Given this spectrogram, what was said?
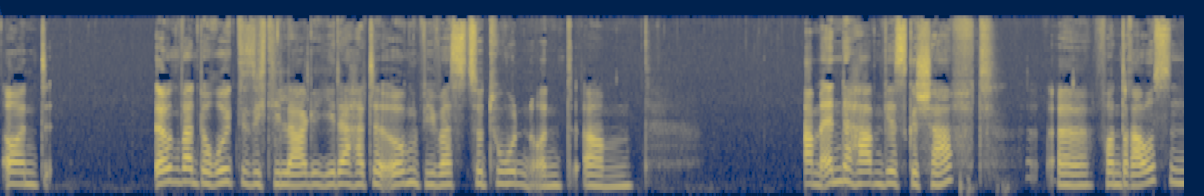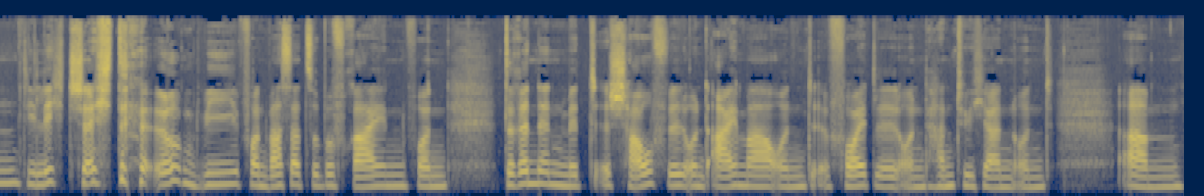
Und irgendwann beruhigte sich die Lage. Jeder hatte irgendwie was zu tun und ähm, am Ende haben wir es geschafft äh, von draußen die Lichtschächte irgendwie von Wasser zu befreien, von drinnen mit Schaufel und Eimer und Feutel und Handtüchern und ähm,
